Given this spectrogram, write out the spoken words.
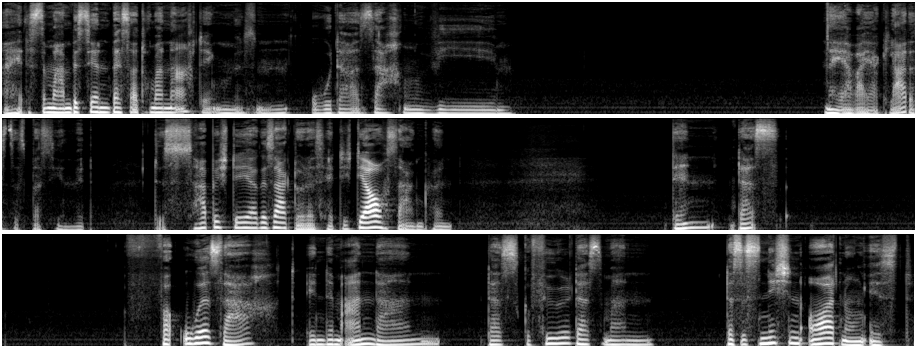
Da hättest du mal ein bisschen besser drüber nachdenken müssen. Oder Sachen wie, naja, war ja klar, dass das passieren wird. Das habe ich dir ja gesagt oder das hätte ich dir auch sagen können. Denn das verursacht in dem anderen das Gefühl, dass man, dass es nicht in Ordnung ist,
